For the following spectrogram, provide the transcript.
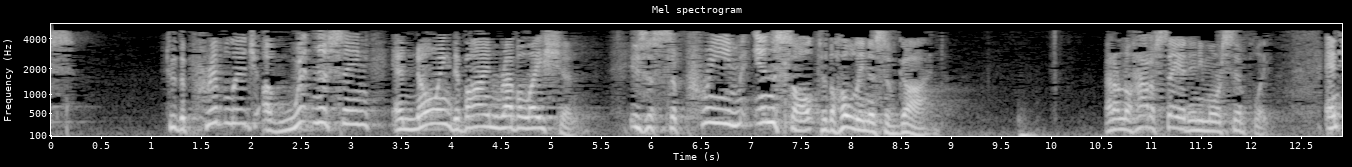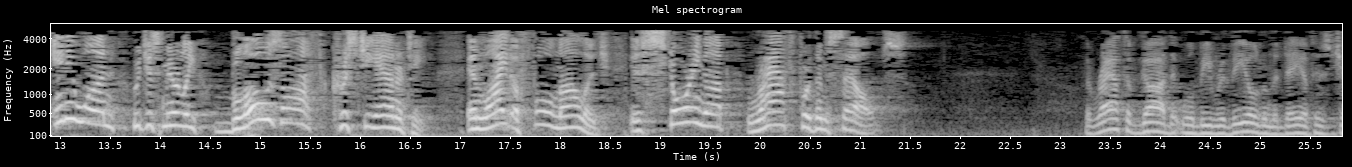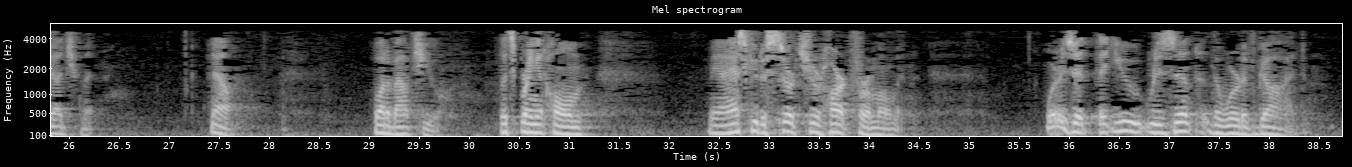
to the privilege of witnessing and knowing divine revelation is a supreme insult to the holiness of God. I don't know how to say it any more simply. And anyone who just merely blows off Christianity in light of full knowledge, is storing up wrath for themselves. The wrath of God that will be revealed in the day of His judgment. Now, what about you? Let's bring it home. May I ask you to search your heart for a moment? Where is it that you resent the Word of God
